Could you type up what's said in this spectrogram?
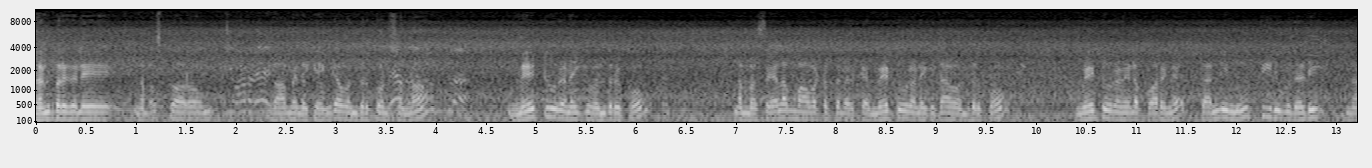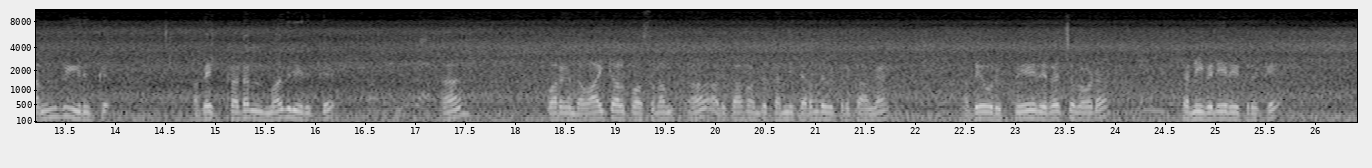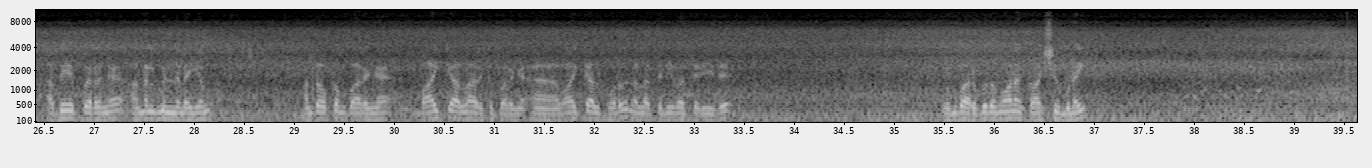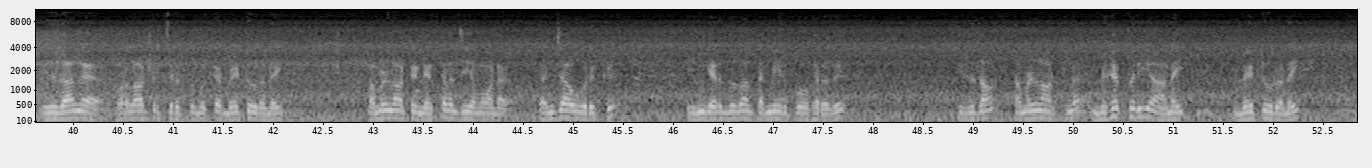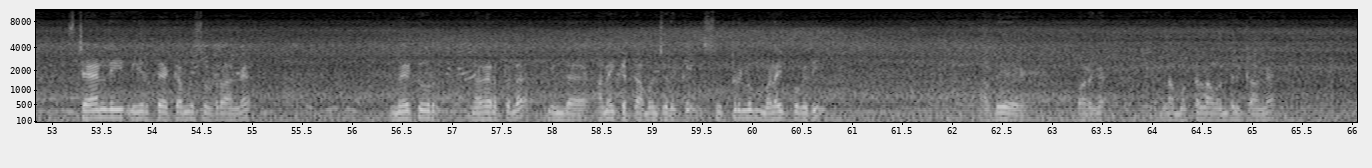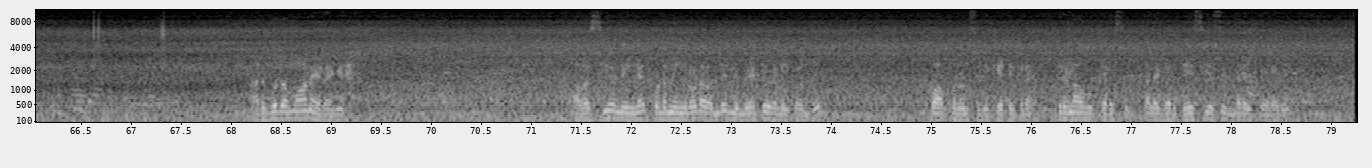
நண்பர்களே நமஸ்காரம். நாம் இன்றைக்கி எங்கே வந்திருக்கோம்னு சொன்னால் மேட்டூர் அணைக்கு வந்திருக்கோம். நம்ம சேலம் மாவட்டத்தில் இருக்க மேட்டூர் அணைக்கு தான் வந்திருக்கோம். மேட்டூர் அணையில் பாருங்கள் தண்ணி நூற்றி இருபது அடி நம்பி இருக்குது அப்படியே கடல் மாதிரி இருக்குது ஆ? பாருங்கள் இந்த வாய்க்கால் பாசனம் ஆ, அதுக்காக வந்து தண்ணி திறந்து விட்டுருக்காங்க. அப்படியே ஒரு பேர் இறைச்சலோட தண்ணி வெளியேறிட்டுருக்கு அப்படியே பாருங்கள் அனல் மின் நிலையம் அந்த பக்கம் பாருங்கள் வாய்க்கால்லாம் இருக்குது பாருங்கள் வாய்க்கால் போகிறது நல்லா தெளிவாக தெரியுது. ரொம்ப அற்புதமான காட்சி முனை. இதுதாங்க வரலாற்று சிறப்புமிக்க மேட்டூர் அணை. தமிழ்நாட்டின் நெற்களஞ்சியமான தஞ்சாவூருக்கு இங்கேருந்து தான் தண்ணீர் போகிறது. இதுதான் தமிழ்நாட்டில் மிகப்பெரிய அணை மேட்டூர் அணை. ஸ்டான்லி நீர்த்தேக்கம்னு சொல்கிறாங்க மேட்டூர் நகரத்தில் இந்த அணைக்கட்டு அமைஞ்சிருக்கு. சுற்றிலும் மலைப்பகுதி. அப்படியே பாருங்கள் எல்லா மக்கள்லாம் வந்திருக்காங்க. அற்புதமான இடங்க. அவசியம் நீங்கள் குழந்தைங்களோட வந்து இந்த மேட்டூர் அணைக்கு வந்து பார்க்கணுன்னு சொல்லி கேட்டுக்கிறேன். திருநாவுக்கரசு தலைவர் தேசிய சிந்தனை பேரவை.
